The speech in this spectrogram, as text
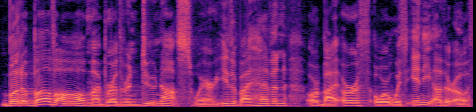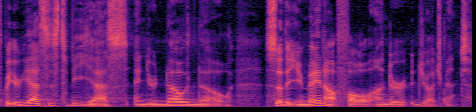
But above all, my brethren, do not swear, either by heaven or by earth or with any other oath, but your yes is to be yes, and your no, no, so that you may not fall under judgment.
